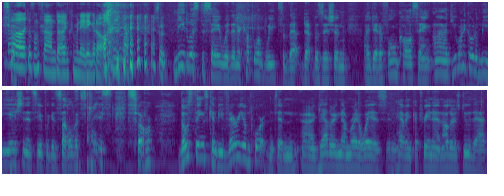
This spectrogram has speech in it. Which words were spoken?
so, oh, that doesn't sound uh, incriminating at all. yeah. So, needless to say, within a couple of weeks of that deposition, I get a phone call saying, uh, "Do you want to go to mediation and see if we can settle this case?" So, those things can be very important, and uh, gathering them right away is, and having Katrina and others do that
